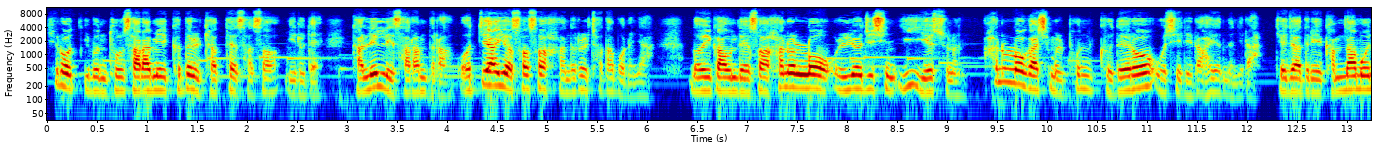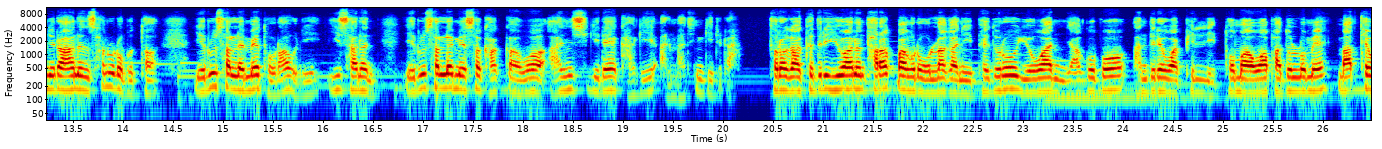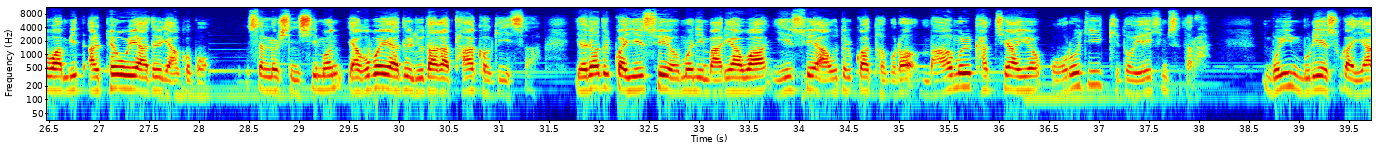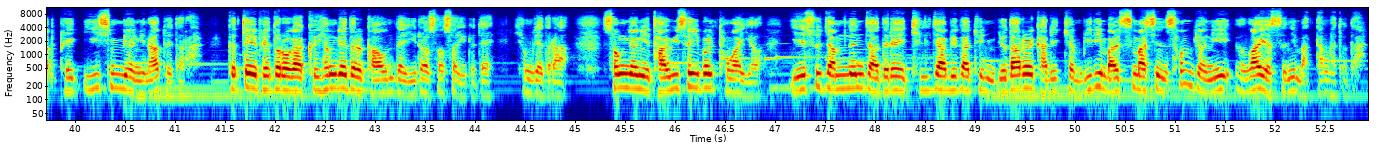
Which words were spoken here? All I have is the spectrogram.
흰옷 입은 두 사람이 그들 곁에 서서 이르되 갈릴리 사람들아 어찌하여 서서 하늘을 쳐다보느냐? 너희 가운데서 하늘로 올려지신 이 예수는 하늘로 가심을 본 그대로 오시리라 하였느니라. 제자들이 감나몬이라 하는 산으로부터 예루살렘에 돌아오니 이 산은 예루살렘에서 가까워 안식일에 가기 알맞은 길이라. 들어가 그들이 유하는 다락방으로 올라가니 베드로, 요한, 야고보, 안드레와 빌립, 도마와 바돌로메, 마테와 및 알페오의 아들 야고보, 셀로신 시몬, 야고보의 아들 유다가 다 거기 있어 여자들과 예수의 어머니 마리아와 예수의 아우들과 더불어 마음을 같이하여 오로지 기도에 힘쓰더라. 모인 무리의 수가 약 120명이나 되더라. 그때 베드로가 그 형제들 가운데 일어서서 이르되 형제들아 성령이 다윗의 입을 통하여 예수 잡는 자들의 길잡이가 된 유다를 가리켜 미리 말씀하신 성경이 응하였으니 마땅하도다.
